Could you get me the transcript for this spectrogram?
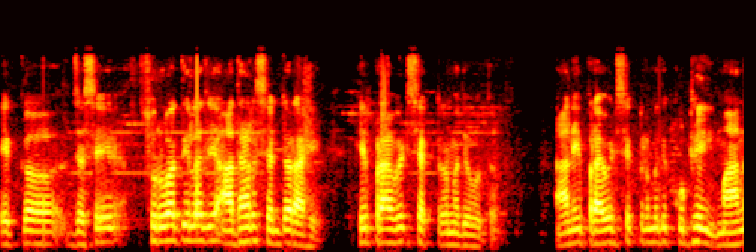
एक जसे सुरुवातीला जे आधार सेंटर आहे हे प्रायव्हेट सेक्टरमध्ये होतं. आणि प्रायव्हेट सेक्टरमध्ये कुठेही महान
